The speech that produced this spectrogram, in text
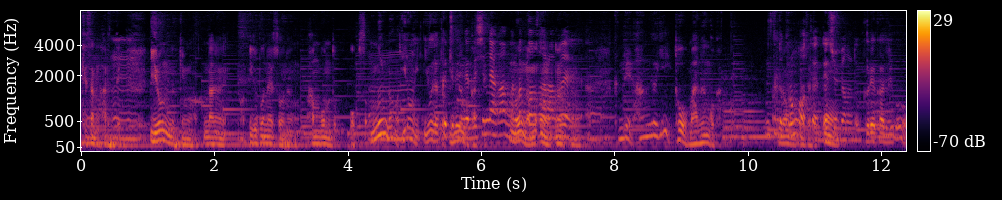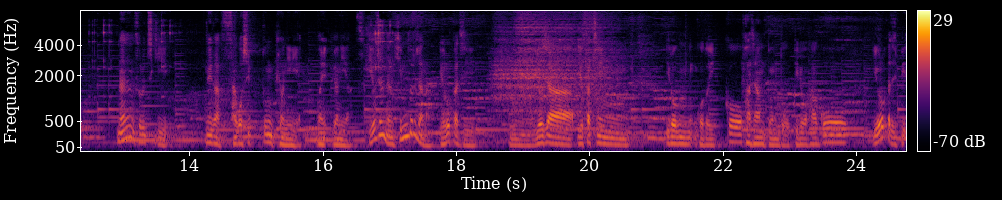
계산할 때. 응. 이런 느낌 나는 일본에서는 한 번도 없어. 물론 이런 여자도 그치, 있는 것 같아. 신야가 응, 만났던 사람은. 근데 한국이 더 많은 것 같아. 근데 그런 그런 거 같아. 내 어. 주변도 그래가지고 나는 솔직히 내가 사고 싶은 편이야. 어, 편이야. 여자는 힘들잖아. 여러 가지 음, 여자 여사친 음. 이런 것도 있고 화장품도 필요하고 여러 가지 비-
